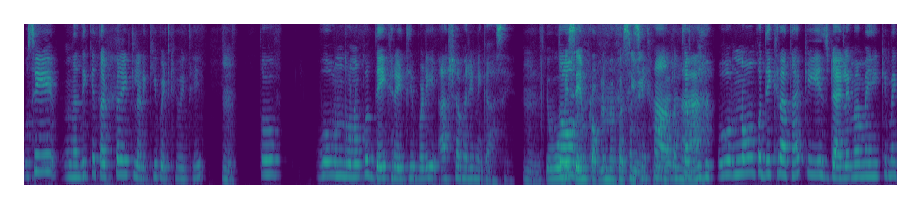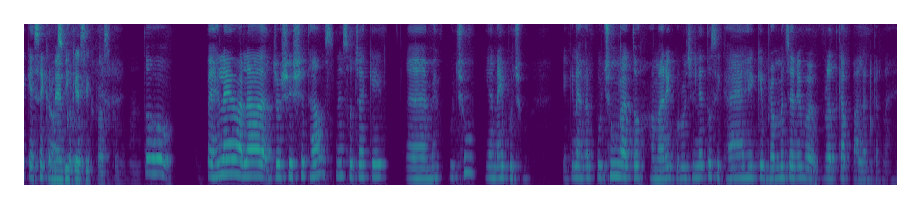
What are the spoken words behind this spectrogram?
उसी नदी के तट पर एक लड़की बैठी हुई थी। तो वो उन दोनों को देख रही थी बड़ी आशा भरी निगाह से। हम्म, कि वो तो- भी सेम प्रॉब्लम में फंसी हुई थी हाँ, मतलब, हाँ, वो उन लोगों को दिख रहा था कि इस डायलेमा में है कि मैं कैसे क्रॉस मैं भी कैसे क्रॉस करूँ हाँ। तो पहले वाला जो शिष्य था उसने सोचा कि अ, मैं पूछूँ या नहीं पूछूँ? लेकिन अगर पूछूँगा तो हमारे गुरुजी ने तो सिखाया है कि ब्रह्मचर्य व्रत का पालन करना है।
